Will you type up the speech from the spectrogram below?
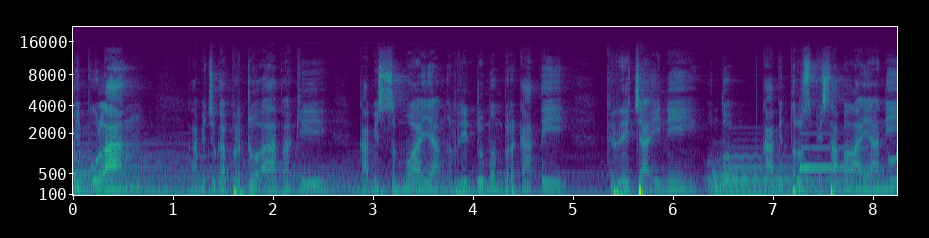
Kami pulang, kami juga berdoa bagi kami semua yang rindu memberkati gereja ini untuk kami terus bisa melayani.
